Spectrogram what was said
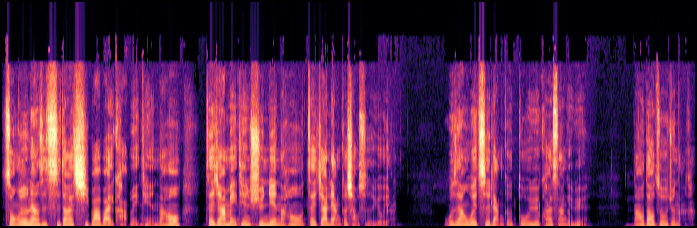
总热量是吃大概七八百卡每天，然后再加每天训练，然后再加两个小时的有氧，我这样维持两个多月，快三个月，然后到最后就拿卡。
